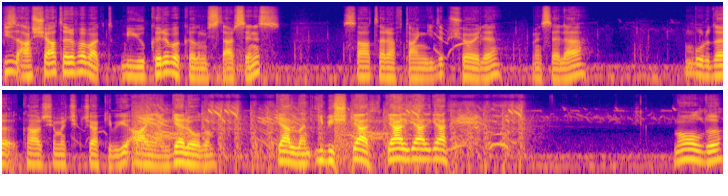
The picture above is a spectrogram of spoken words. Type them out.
biz aşağı tarafa baktık. Bir yukarı bakalım isterseniz. Sağ taraftan gidip şöyle mesela burada karşıma çıkacak gibi. Aynen gel oğlum. Gel lan ibiş gel. Gel gel gel. Ne oldu?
